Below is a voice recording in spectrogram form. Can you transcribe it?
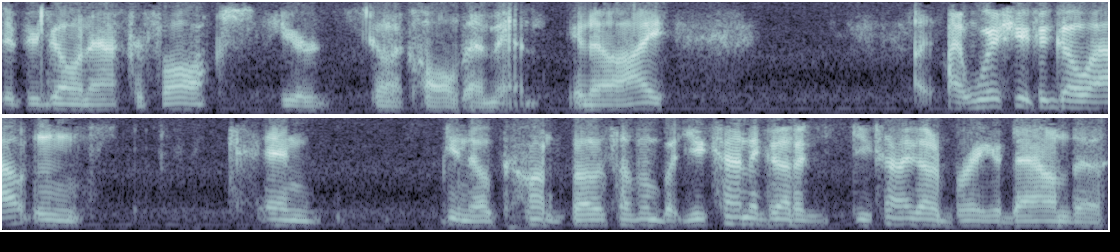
if you're going after fox, you're gonna call them in. You know, I I- wish you could go out and and you know hunt both of them, but you kind of got to you kind of got to break it down to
